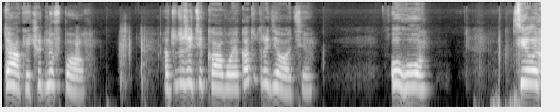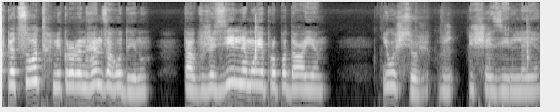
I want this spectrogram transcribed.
Так, я чуть не впав. А тут вже цікаво, яка тут радіація? Ого. Цілих 500 мікрорентген за годину. Так, вже зілля моє пропадає. І ось все, іще зілля є.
